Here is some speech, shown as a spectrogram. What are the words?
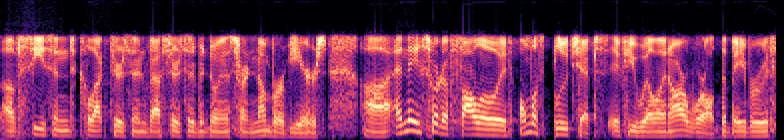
of seasoned collectors and investors that have been doing this for a number of years. Uh, and they sort of follow almost blue chips, if you will, in our world, the Babe Ruth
